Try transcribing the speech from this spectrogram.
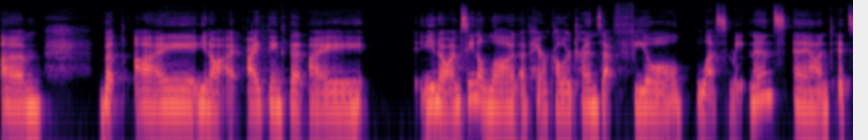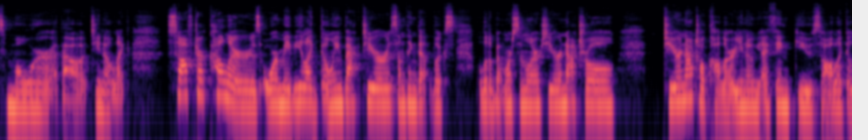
Um, but I, you know, I, I think that I, you know, I'm seeing a lot of hair color trends that feel less maintenance and it's more about, you know, like softer colors or maybe like going back to your something that looks a little bit more similar to your natural to your natural color. You know, I think you saw like a,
